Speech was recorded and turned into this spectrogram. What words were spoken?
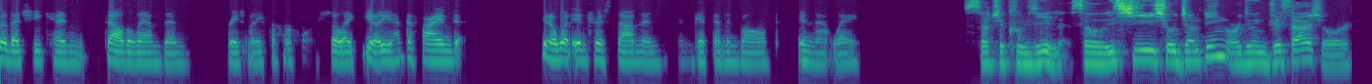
so that she can sell the lambs and raise money for her horse. So like, you know, you have to find, you know, what interests them and, and get them involved in that way. Such a cool deal. So is she show jumping or doing dressage or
